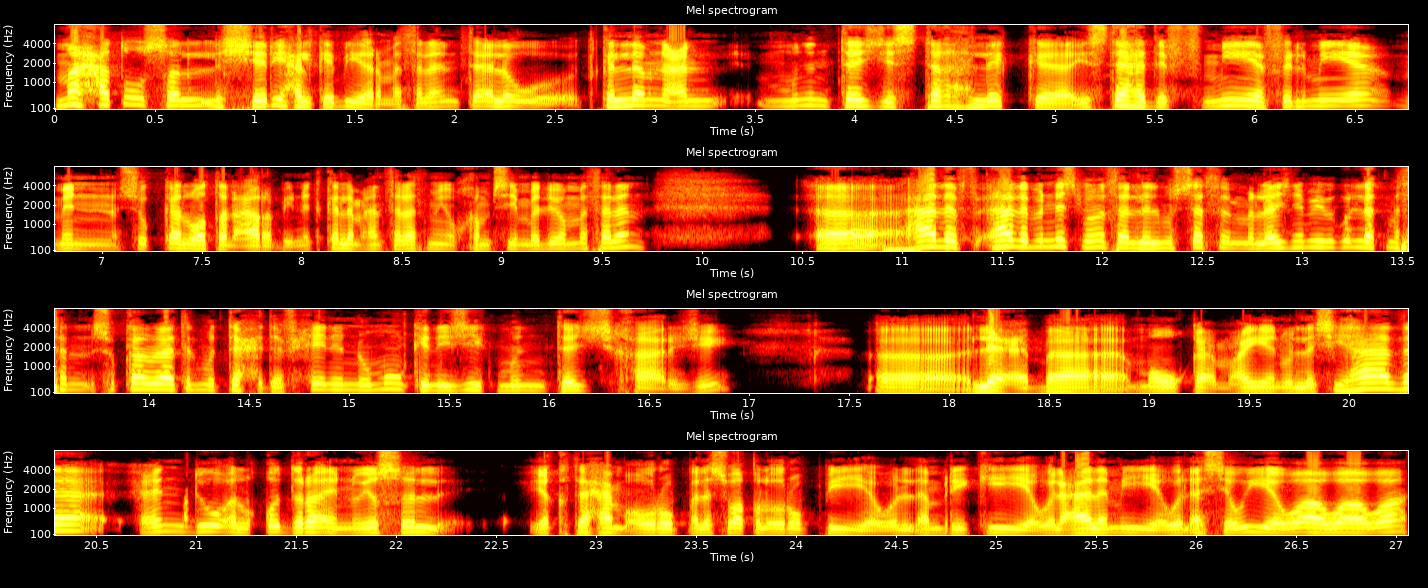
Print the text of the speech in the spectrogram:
ما حتوصل للشريحة الكبيرة. مثلا أنت لو تكلمنا عن منتج يستهلك يستهدف 100% من سكان الوطن العربي نتكلم عن 350 مليون مثلا آه هذا هذا بالنسبة مثلا للمستثمر الأجنبي بيقول لك مثلا سكان الولايات المتحدة في حين إنه ممكن يجيك منتج خارجي لعبة موقع معين ولا شيء هذا عنده القدرة إنه يصل يقتحم أوروبا الأسواق الأوروبية والأمريكية والعالمية والآسيوية و و و.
